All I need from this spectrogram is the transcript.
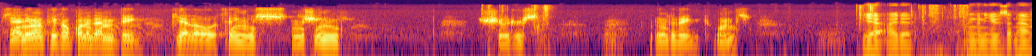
Does anyone pick up one of them big yellow things, machine shooters? You know the big ones. Yeah, I did. I'm gonna use it now.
